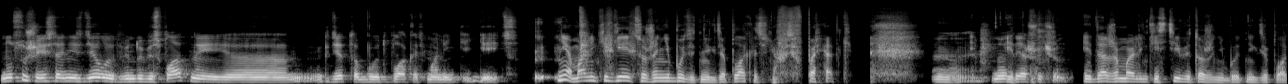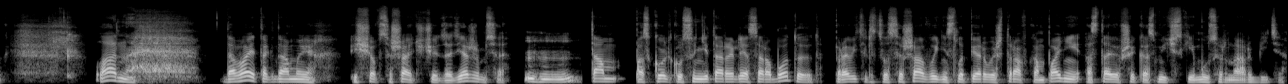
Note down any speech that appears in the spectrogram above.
Ну, слушай, если они сделают Windows бесплатный, э, где-то будет плакать маленький Гейтс. Не, маленький Гейтс уже не будет нигде плакать, у него все в порядке. А, ну, это я шучу. И даже маленький Стиви тоже не будет нигде плакать. Ладно, Давай тогда мы еще в США чуть-чуть задержимся. Угу. Там, поскольку санитары леса работают, правительство США вынесло первый штраф компании, оставившей космический мусор на орбите.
